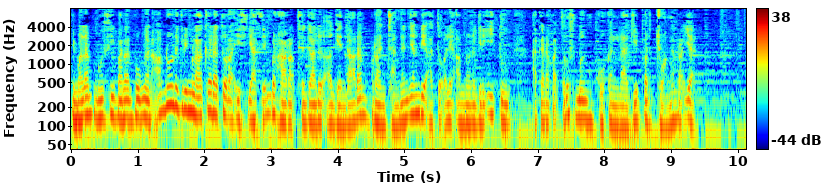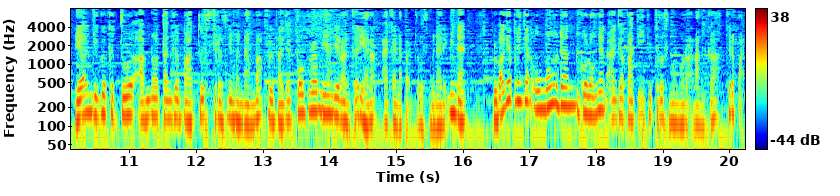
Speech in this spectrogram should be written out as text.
Timbalan Pengurusi Badan Perhubungan UMNO Negeri Melaka Datuk Rais Yassin berharap segala agenda dan perancangan yang diatur oleh UMNO Negeri itu akan dapat terus mengukuhkan lagi perjuangan rakyat. Beliau juga Ketua UMNO Tangga Batu seterusnya menambah pelbagai program yang dirangka diharap akan dapat terus menarik minat pelbagai peringkat umur dan golongan agar parti itu terus mengorak langkah ke depan.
